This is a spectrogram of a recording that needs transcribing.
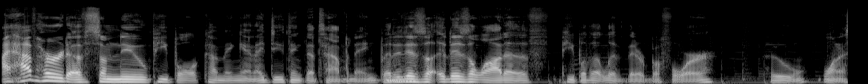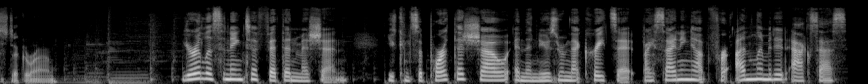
I have heard of some new people coming in. I do think that's happening, but it Mhm. is it is a lot of people that lived there before who want to stick around. You're listening to Fifth and Mission. You can support this show and the newsroom that creates it by signing up for unlimited access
